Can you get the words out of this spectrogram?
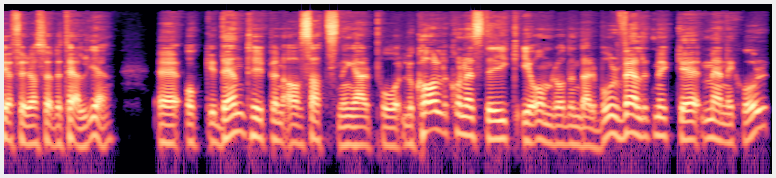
P4 Södertälje. Eh, och den typen av satsningar på lokal journalistik i områden där det bor väldigt mycket människor,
